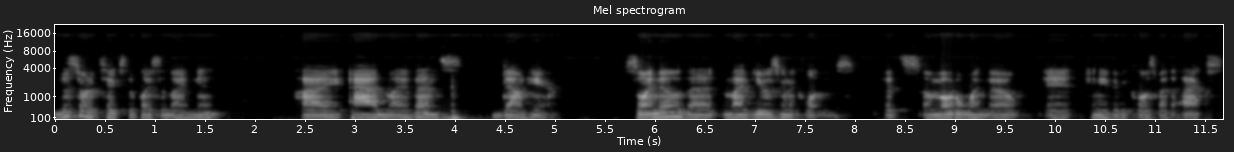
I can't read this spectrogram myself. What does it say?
this sort of takes the place of my init, I add my events down here. So I know that my view is going to close. It's a modal window, it can either be closed by the X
